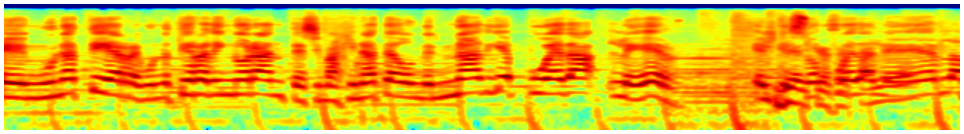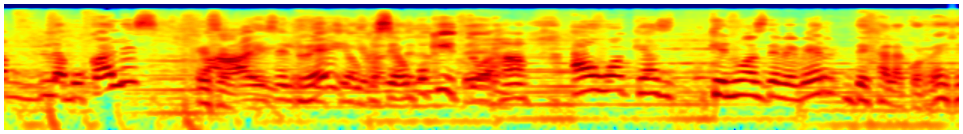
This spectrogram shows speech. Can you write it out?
en una tierra, en una tierra de ignorantes. Imagínate a donde nadie pueda leer. El que el solo que pueda leer, leer la- las vocales, es el ah, rey. es el rey, que aunque sea un poquito. Ajá. Agua que, has- que no has de beber, déjala correr.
